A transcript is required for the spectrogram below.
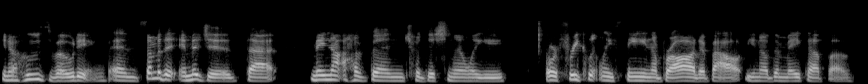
you know who's voting and some of the images that may not have been traditionally or frequently seen abroad about you know the makeup of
